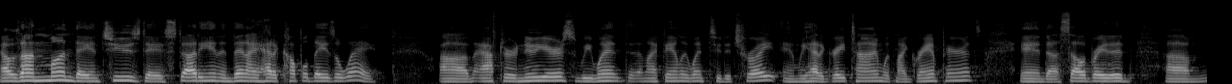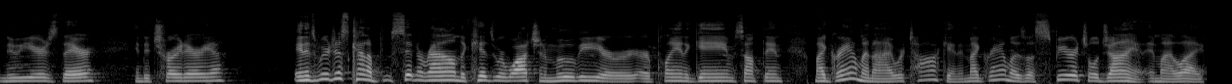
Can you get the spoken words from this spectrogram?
I was on Monday and Tuesday studying, and then I had a couple days away. Um, after New Year's, we went, uh, my family went to Detroit and we had a great time with my grandparents and uh, celebrated um, New Year's there in Detroit area. And as we were just kind of sitting around, the kids were watching a movie or, or playing a game, something, my grandma and I were talking. And my grandma is a spiritual giant in my life.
